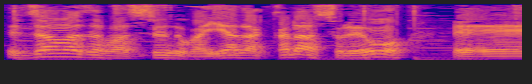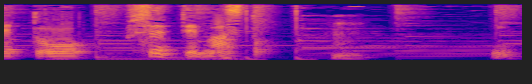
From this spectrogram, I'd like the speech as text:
でざわざわするのが嫌だから、それを、えっ、と、伏せてますと。うんうん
